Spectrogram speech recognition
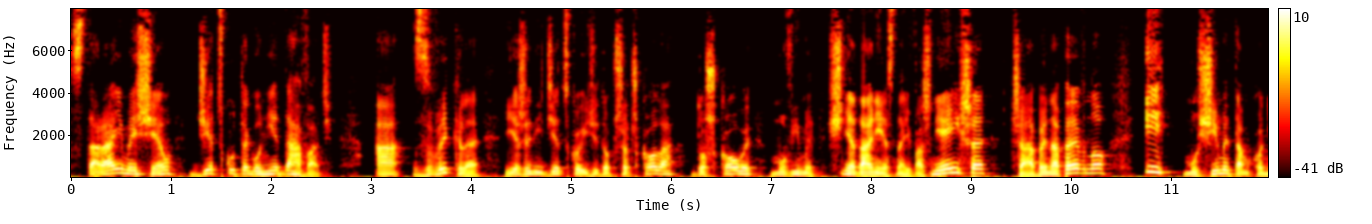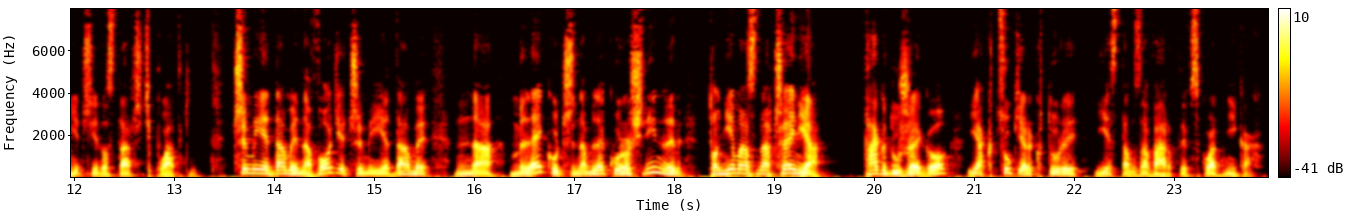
starajmy się dziecku tego nie dawać. A zwykle, jeżeli dziecko idzie do przedszkola, do szkoły, mówimy: śniadanie jest najważniejsze, trzeba by na pewno, i musimy tam koniecznie dostarczyć płatki. Czy my je damy na wodzie, czy my je damy na mleku, czy na mleku roślinnym, to nie ma znaczenia tak dużego, jak cukier, który jest tam zawarty w składnikach.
